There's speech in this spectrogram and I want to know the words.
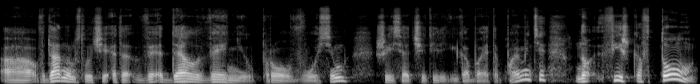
А, В данном случае это Dell Venue Pro 8, 64 гигабайта памяти. Но фишка в том,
